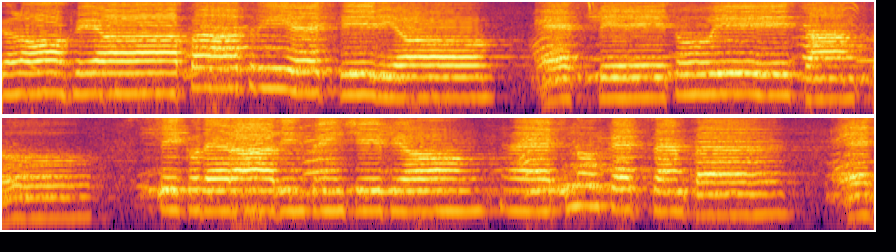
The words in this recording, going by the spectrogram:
Gloria Patri et Filio et Spiritui Sancto sicut erat in principio et nunc et semper et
